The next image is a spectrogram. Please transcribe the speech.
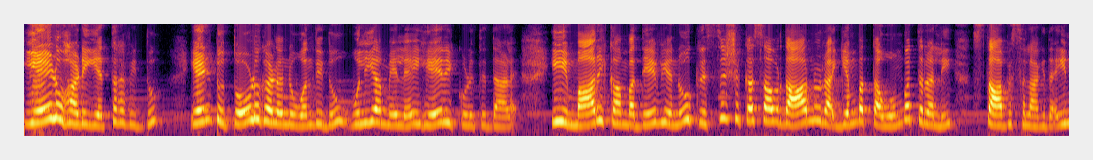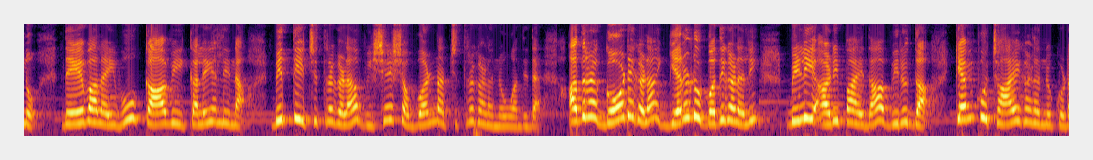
ಏಳು ಅಡಿ ಎತ್ತರವಿದ್ದು, ಎಂಟು ತೋಳುಗಳನ್ನು ಹೊಂದಿದ್ದು, ಹುಲಿಯ ಮೇಲೆ ಏರಿ ಕುಳಿತಿದ್ದಾಳೆ. ಈ ಮಾರಿಕಾಂಬ ದೇವಿಯನ್ನು ಕ್ರಿಸ್ತಶಕ ಸಾವಿರದ ಆರುನೂರ ಎಂಬತ್ತ ಒಂಬತ್ತರಲ್ಲಿ ಸ್ಥಾಪಿಸಲಾಗಿದೆ. ಇನ್ನು ದೇವಾಲಯವು ಕಾವಿ ಕಲೆಯಲ್ಲಿನ ಬಿತ್ತಿ ಚಿತ್ರಗಳ ವಿಶೇಷ ವರ್ಣ ಚಿತ್ರಗಳನ್ನು ಹೊಂದಿದೆ. ಅದರ ಗೋಡೆಗಳ ಎರಡು ಬದಿಗಳಲ್ಲಿ ಬಿಳಿ ಅಡಿಪಾಯದ ವಿರುದ್ಧ ಕೆಂಪು ಛಾಯೆಗಳನ್ನು ಕೂಡ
